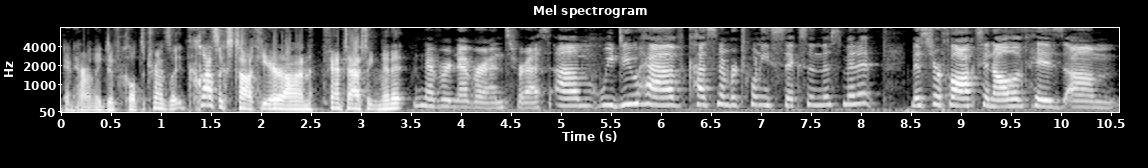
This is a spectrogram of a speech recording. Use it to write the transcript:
inherently difficult to translate. The classics talk here on Fantastic Minute. never never ends for us um we do have cuss number 26 in this minute mr fox and all of his um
